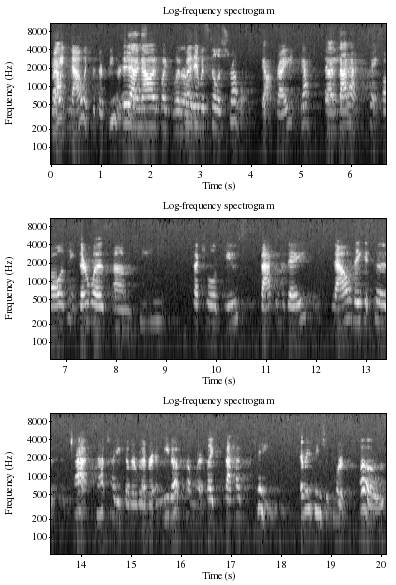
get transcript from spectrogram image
Yeah. right? Now it's at their fingertips. Yeah, now it's like literally. but it was still a struggle, yeah, right? yeah. I That, mean- that has to all the things. There was um, teen sexual abuse back in the day. Now they get to chat, Snapchat each other, whatever, and meet up somewhere. Like that has changed. Everything's just more exposed.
